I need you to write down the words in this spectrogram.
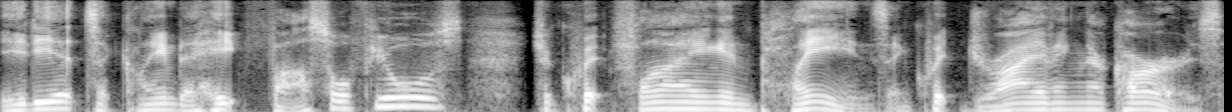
idiots that claim to hate fossil fuels should quit flying in planes and quit driving their cars.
